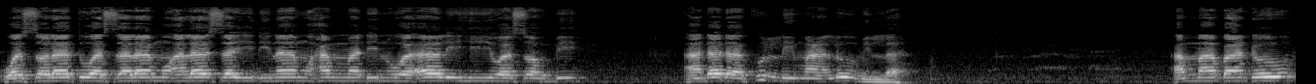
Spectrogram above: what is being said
Wassalatu wassalamu ala sayyidina Muhammadin wa alihi wa sahbihi adada kulli ma'lumin lah amma ba'du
